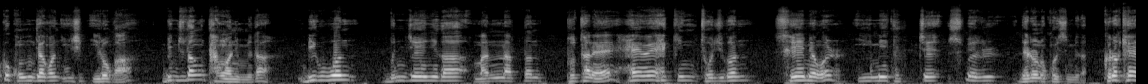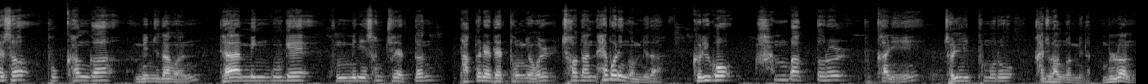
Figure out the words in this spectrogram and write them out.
그 공작원 21호가 민주당 당원입니다. 미국은 문재인이가 만났던 부탄의 해외 해킹 조직원 3명을 이미 국제 수배를 내려놓고 있습니다. 그렇게 해서 북한과 민주당은 대한민국의 국민이 선출했던 박근혜 대통령을 처단해버린 겁니다. 그리고 한박도를 북한이 전리품으로 가져간 겁니다. 물론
